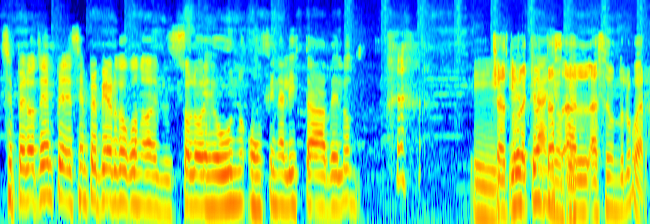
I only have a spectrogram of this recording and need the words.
Sí, pero siempre, siempre pierdo cuando solo es un, un finalista de los. y, o sea, tú le este al, segundo lugar,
